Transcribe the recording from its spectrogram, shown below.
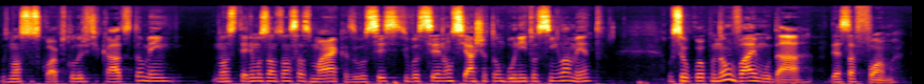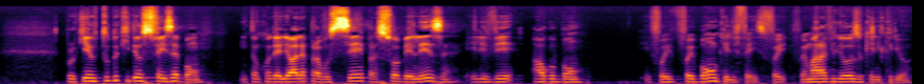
os nossos corpos glorificados também, nós teremos as nossas marcas. Você, se você não se acha tão bonito assim, lamento. O seu corpo não vai mudar dessa forma. Porque tudo que Deus fez é bom. Então, quando ele olha para você, para sua beleza, ele vê algo bom. E foi, foi bom o que ele fez, foi, foi maravilhoso o que ele criou.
